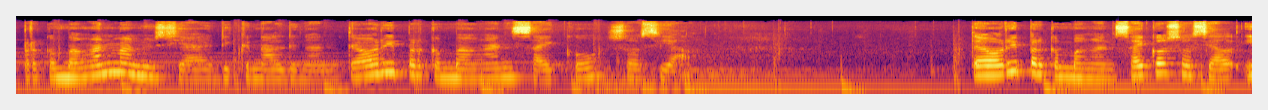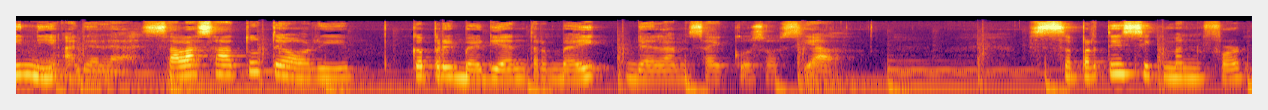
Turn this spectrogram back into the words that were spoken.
perkembangan manusia dikenal dengan teori perkembangan psikososial. Teori perkembangan psikososial ini adalah salah satu teori kepribadian terbaik dalam psikososial. Seperti Sigmund Freud,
